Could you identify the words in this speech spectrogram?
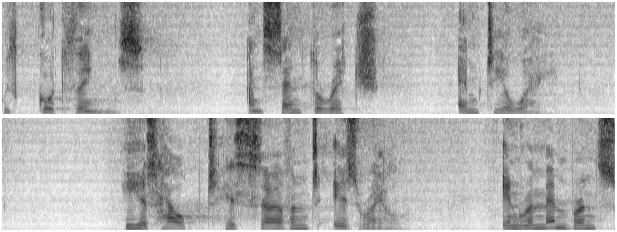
with good things and sent the rich empty away. He has helped his servant Israel in remembrance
